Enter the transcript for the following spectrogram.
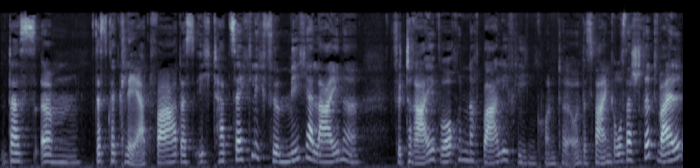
dass ähm, das geklärt war, dass ich tatsächlich für mich alleine für drei Wochen nach Bali fliegen konnte. Und das war ein großer Schritt, weil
